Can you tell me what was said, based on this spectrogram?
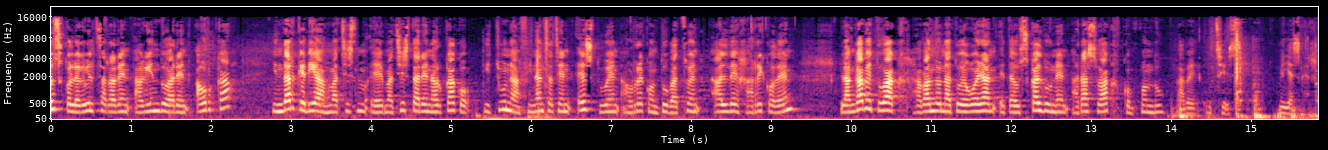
Eusko Legebiltzarraren aginduaren aurka, indarkeria eh, matxistaren aurkako ituna finantzatzen ez duen aurrekontu batzuen alde jarriko den, langabetuak abandonatu egoeran eta euskaldunen arazoak konpondu gabe utziz. Mila esker.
